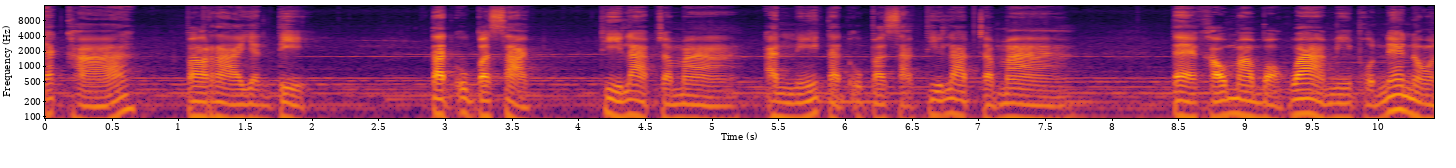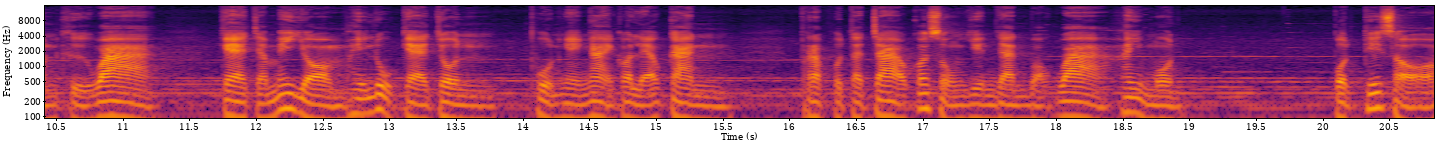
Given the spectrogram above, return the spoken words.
ยักขา ปารายันติ ตัดอุปสรรคที่ลาบจะมา อันนี้ตัดอุปสรรคที่ลาบจะมา แต่เขามาบอกว่ามีผลแน่นอนคือว่า แกจะไม่ยอมให้ลูกแกจน พูดง่าย ๆ ก็แล้วกัน พระพุทธเจ้าก็ส่งยืนยันบอกว่าให้หมด บทที่สอง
